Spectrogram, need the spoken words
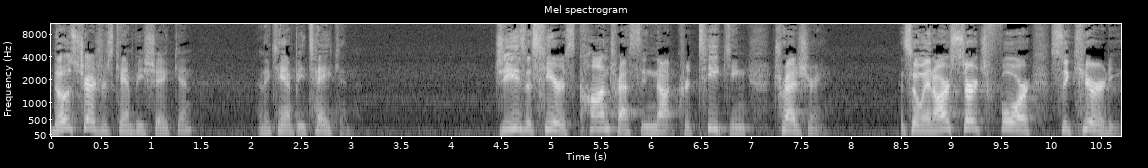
Those treasures can't be shaken and they can't be taken. Jesus here is contrasting, not critiquing treasuring. And so, in our search for security,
